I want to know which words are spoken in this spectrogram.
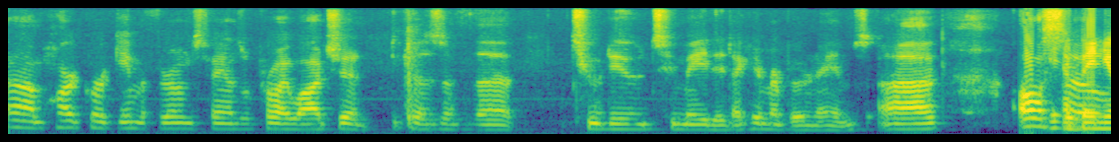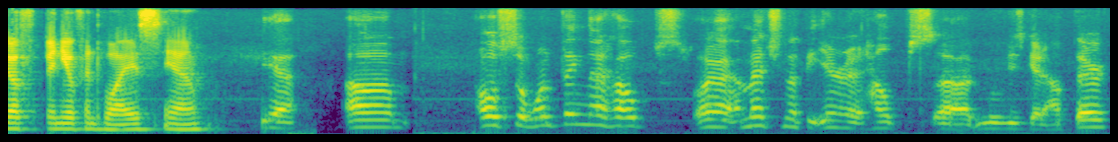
um, hardcore Game of Thrones fans will probably watch it because of the two dudes who made it. I can't remember their names. Uh, also, yeah, Benioff, Benioff and Weiss. Yeah. Yeah. Um, also, one thing that helps, I mentioned that the internet helps uh, movies get out there.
